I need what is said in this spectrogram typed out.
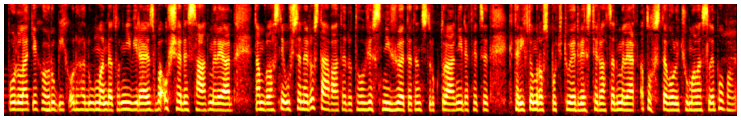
podle těch hrubých odhadů mandatorní výdaje zhruba o 60 miliard. Tam vlastně už se nedostáváte do toho, že snižujete ten strukturální deficit, který v tom rozpočtu je 220 miliard a to jste voličům ale slibovali.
